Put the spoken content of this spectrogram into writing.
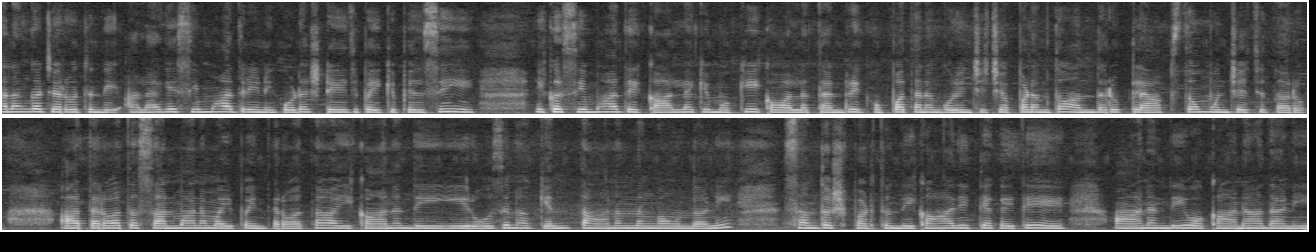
ఘనంగా జరుగుతుంది. అలాగే సింహాద్రిని కూడా స్టేజ్ పైకి పిలిచి ఇక సింహాద్రి కాళ్ళకి మొక్కి ఇక వాళ్ళ తండ్రి గొప్పతనం గురించి చెప్పడంతో అందరూ క్లాప్స్తో ముంచెత్తుతారు. ఆ తర్వాత సన్మానం అయిపోయిన తర్వాత ఇక ఆనంది ఈ రోజు నాకు ఎంత ఆనందంగా ఉందో అని సంతోషపడుతుంది. ఇక ఆదిత్యకైతే ఆనంది ఒక అనాథని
